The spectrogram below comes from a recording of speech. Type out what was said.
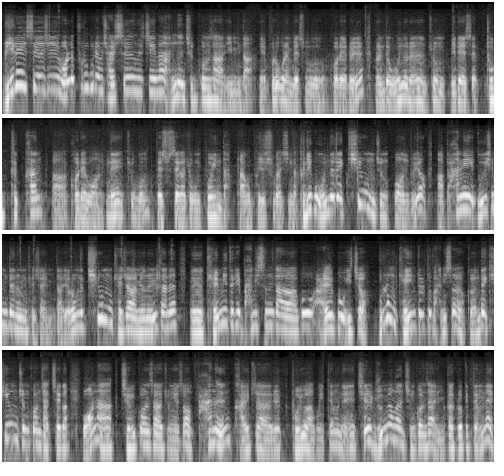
미래에셋이 원래 프로그램 잘 쓰지는 않는 증권사입니다. 예, 프로그램 매수 거래를 그런데 오늘은 좀 미래에셋 독특한 아, 거래원에 조금 매수세가 조금 보인다라고 보실 수가 있습니다. 그리고 오늘의 키움 증권도요 아, 많이 의심되는 계좌입니다. 여러분들 키움 계좌하면 일단은 어, 개미들이 많이 쓴다고 알고 있죠. 물론 개인들도 많이 써요. 그런데 키움 증권 자체가 워낙 증권사 중에서 많은 가입자를 보유하고 있기 때문에 제일 유명한 증권사 아닙니까? 그렇기 때문에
